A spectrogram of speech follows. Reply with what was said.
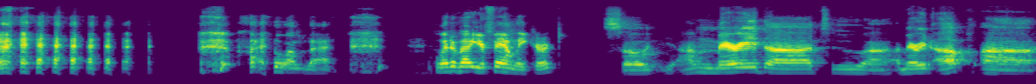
I love that. What about your family, Kirk? So yeah, I'm married uh, to, uh, I married up uh,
